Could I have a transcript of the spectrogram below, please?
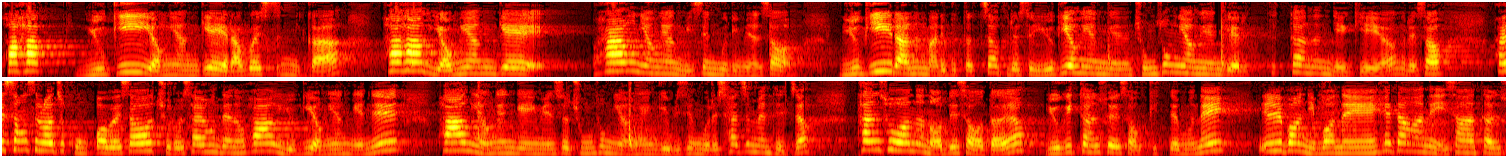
화학 유기 영양계라고 했으니까 화학 영양계 화학 영양 미생물이면서 유기라는 말이 붙었죠. 그래서 유기 영양계는 종속 영양계를 뜻하는 얘기예요. 그래서 활성 슬러지 공법에서 주로 사용되는 화학 유기 영양계는 화학 영양계이면서 종속 영양계 미생물을 찾으면 되죠. 탄소원은 어디서 얻어요? 유기탄소에서 얻기 때문에 1번, 2번에 해당하는 이산화탄소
